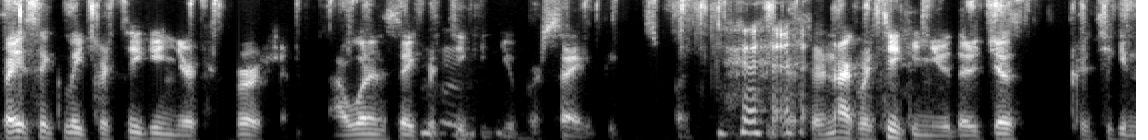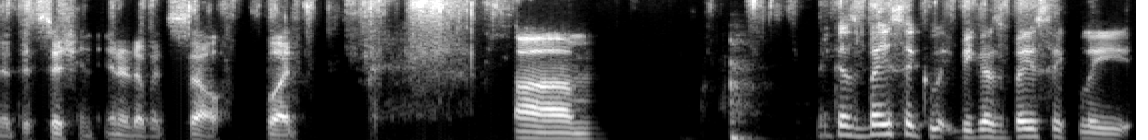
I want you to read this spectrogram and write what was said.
basically critiquing your conversion. I wouldn't say mm-hmm. critiquing mm-hmm. you per se, because, but they're not critiquing you, they're just critiquing the decision in and of itself. But um, because basically because basically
